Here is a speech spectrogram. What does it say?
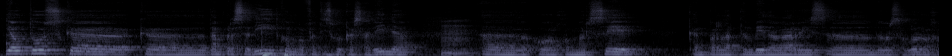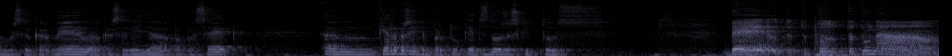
Hi ha autors que, que t'han precedit, com el Francisco Casabella mm. eh, o el Juan Mercè, que han parlat també de barris eh, de Barcelona, el Juan Mercè el Carmel, el Casabella el Poble Sec. Eh, què representen per tu aquests dos escriptors Bé, tot, tot, una,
